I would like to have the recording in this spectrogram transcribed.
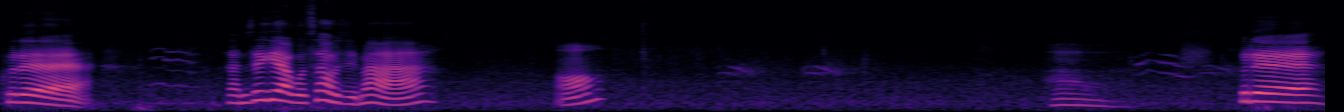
그래. 삼색이하고 싸우지 마. 어? 아우, 그래.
